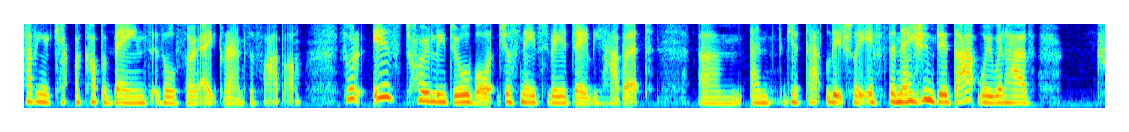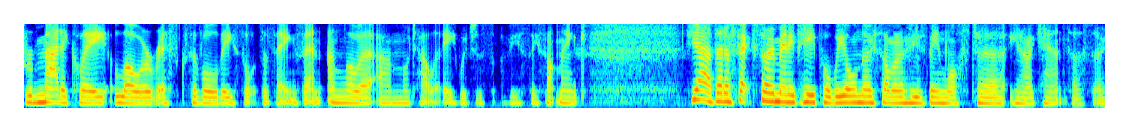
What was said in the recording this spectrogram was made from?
Having a, cu- a cup of beans is also eight grams of fiber. So it is totally doable. It just needs to be a daily habit. Um, and yet, that literally, if the nation did that, we would have dramatically lower risks of all these sorts of things and, and lower um, mortality, which is obviously something. Yeah, that affects so many people. We all know someone who's been lost to, you know, cancer. So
